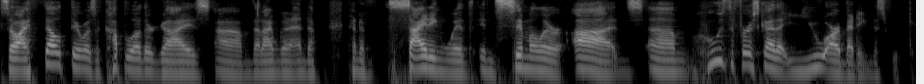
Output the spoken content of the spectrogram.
So I felt there was a couple other guys um, that I'm going to end up kind of siding with in similar odds. Um, who's the first guy that you are betting this week?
